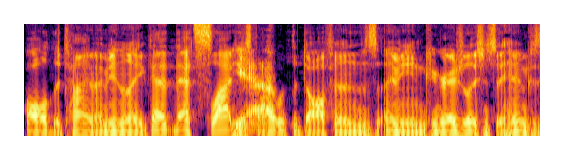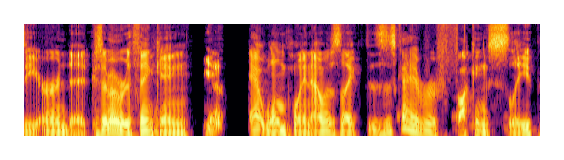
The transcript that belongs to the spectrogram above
all the time. I mean, like that that slot he's Yeah. got with the Dolphins. I mean, congratulations to him because he earned it. Because I remember thinking Yep. at one point, I was like, does this guy ever fucking sleep?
